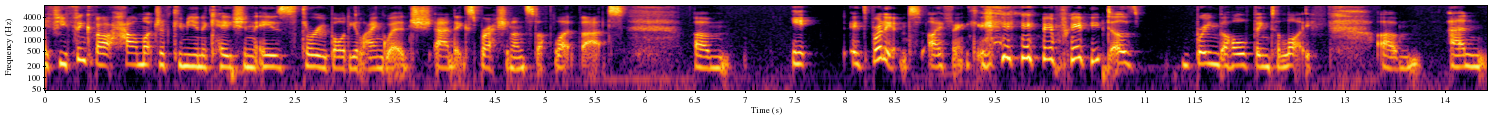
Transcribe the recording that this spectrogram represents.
if you think about how much of communication is through body language and expression and stuff like that, um, it it's brilliant. I think it really does bring the whole thing to life, um, and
